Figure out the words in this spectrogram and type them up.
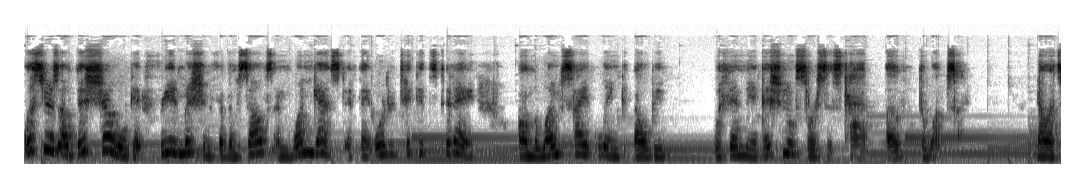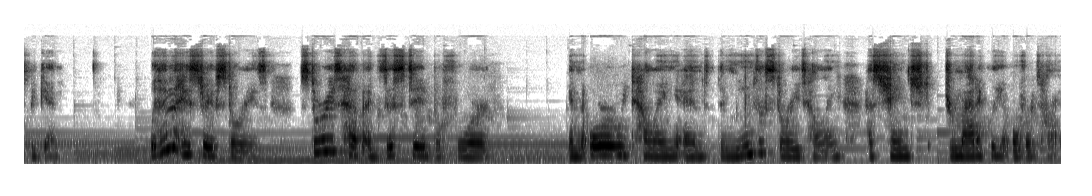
Listeners of this show will get free admission for themselves and one guest if they order tickets today on the website link that will be within the additional sources tab of the website. Now let's begin. Within the history of stories, stories have existed before in oral retelling, and the means of storytelling has changed dramatically over time.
